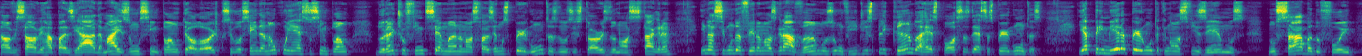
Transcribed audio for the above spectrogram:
Salve, salve rapaziada! Mais um Simplão Teológico. Se você ainda não conhece o Simplão, durante o fim de semana nós fazemos perguntas nos stories do nosso Instagram e na segunda-feira nós gravamos um vídeo explicando as respostas dessas perguntas. E a primeira pergunta que nós fizemos no sábado foi:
